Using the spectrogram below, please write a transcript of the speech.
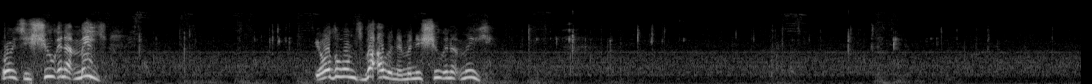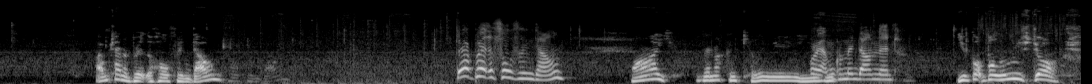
Boys, he shooting at me. You're the ones battling him and he's shooting at me. I'm trying to break the whole thing down. Don't break the whole thing down. Why? They're not gonna kill me. Right, I'm coming down then. You've got balloons, Josh.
